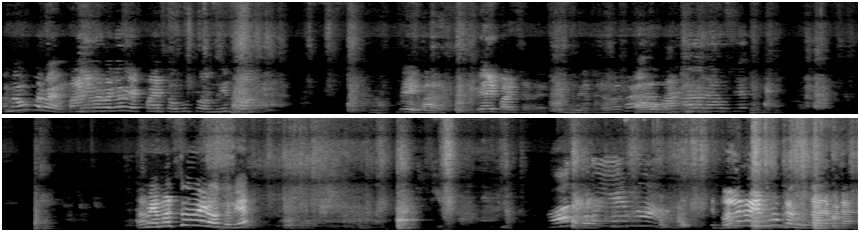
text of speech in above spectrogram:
તમે શું કરવા પાણી વાળવા જાવ એક પાય તો ઊંચો નીચો બે વાર બે પાય છે. હવે કીધું એટલે હવે ખાઓ. તમે એમાં શું મેળવો છો બેન? ભલે ને એમ શું કરવું તારે બેટા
